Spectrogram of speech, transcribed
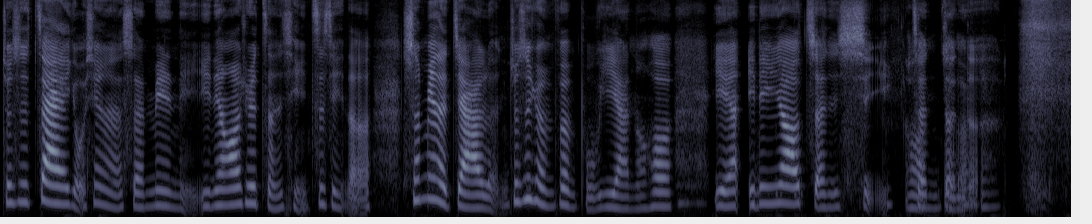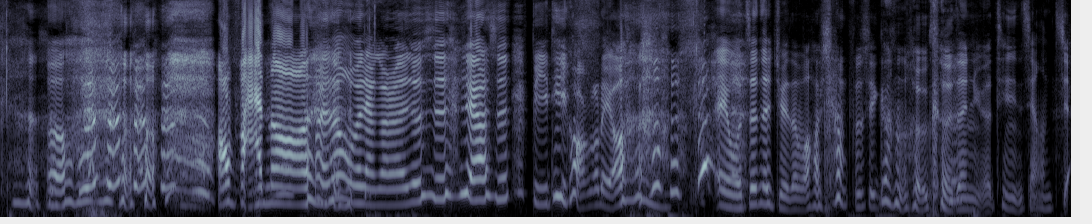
就是在有限的生命里，一定要去珍惜自己的身边的家人，就是缘分不易啊，然后也一定要珍惜，真的。哦，真的 好烦哦！反正我们两个人就是现在是鼻涕狂流。哎、欸，我真的觉得我好像不是一个很合格的女儿，听你这样讲。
